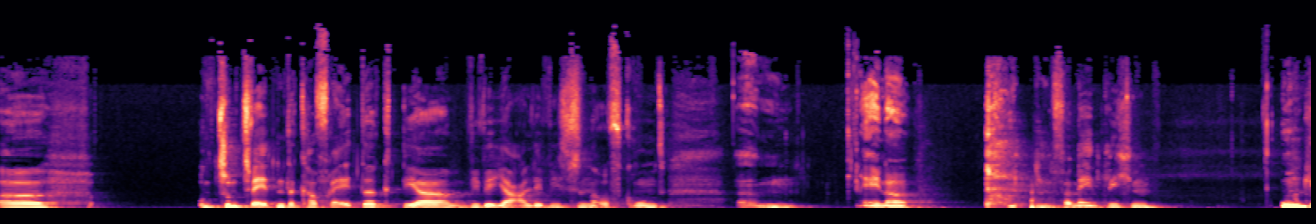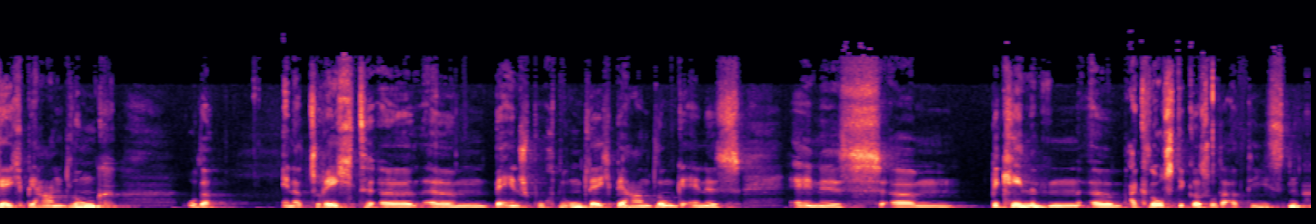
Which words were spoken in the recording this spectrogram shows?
Äh, und zum Zweiten der Karfreitag, der, wie wir ja alle wissen, aufgrund ähm, einer vermeintlichen Ungleichbehandlung oder einer zu Recht äh, ähm, beeinspruchten Ungleichbehandlung eines, eines ähm, bekennenden äh, Agnostikers oder Atheisten,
